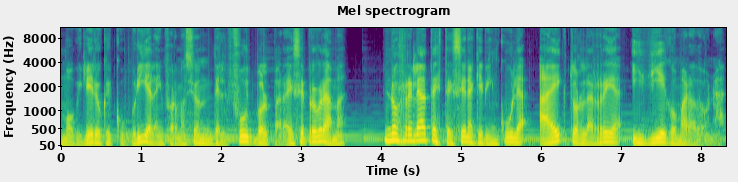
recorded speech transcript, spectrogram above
movilero que cubría la información del fútbol para ese programa, nos relata esta escena que vincula a Héctor Larrea y Diego Maradona.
